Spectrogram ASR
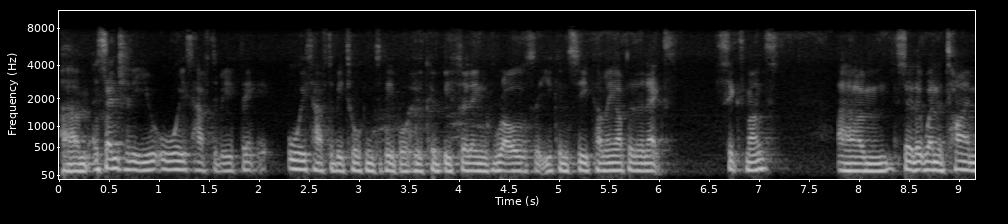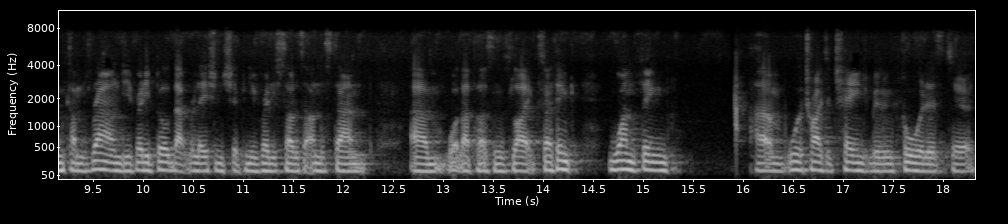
um, essentially, you always have to be think, always have to be talking to people who could be filling roles that you can see coming up in the next six months, um, so that when the time comes round, you've already built that relationship and you've already started to understand um, what that person is like. So I think one thing um, we'll try to change moving forward is to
